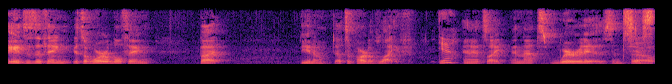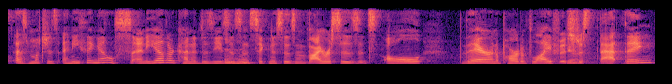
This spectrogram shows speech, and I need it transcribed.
AIDS is a thing, it's a horrible thing, but you know that's a part of life, yeah. and it's like, and that's where it is, and so just as much as anything else, any other kind of diseases Mm-hmm. and sicknesses and viruses, it's all there and a part of life. It's Yeah. just that thing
